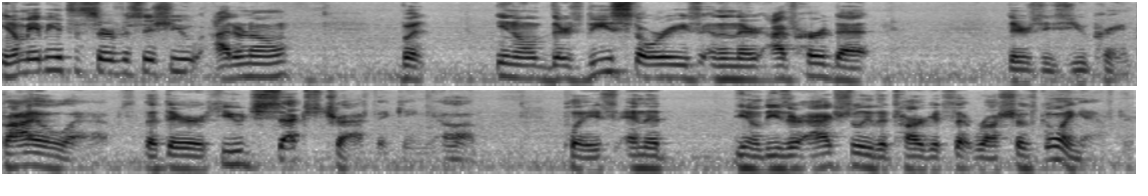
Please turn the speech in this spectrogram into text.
You know, maybe it's a service issue. I don't know. But, you know, there's these stories, and then there, I've heard that there's these Ukraine biolabs, that they're a huge sex trafficking uh, place, and that, you know, these are actually the targets that Russia's going after.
